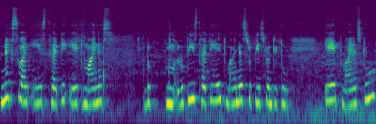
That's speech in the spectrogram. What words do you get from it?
Next one is 38 minus rupees 38 minus rupees 22 8 minus 2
